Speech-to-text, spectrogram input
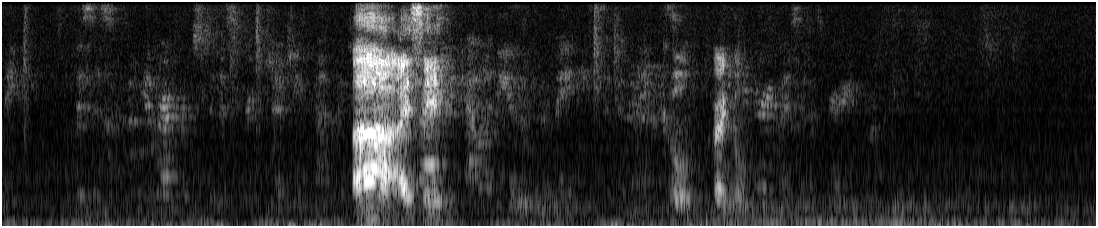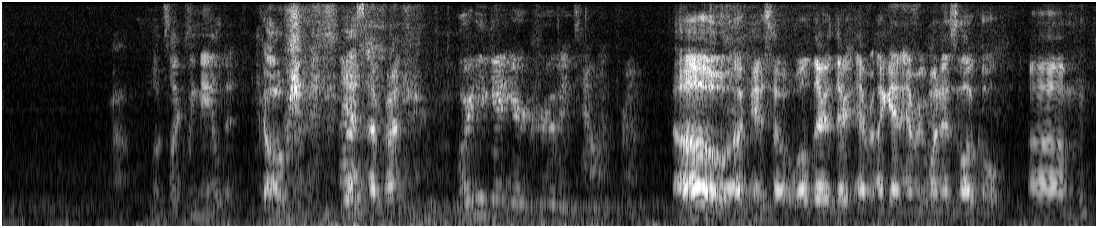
This is in reference to the script judging competition. Ah, I see. Practicality of making such a. Cool, very cool. Thank you very much, that was very informative. Well, looks like we nailed it. Oh, yes, up front. Where do you get your crew and talent from? Oh, okay. So, well, they're, they're ev- again, everyone is local. Um,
